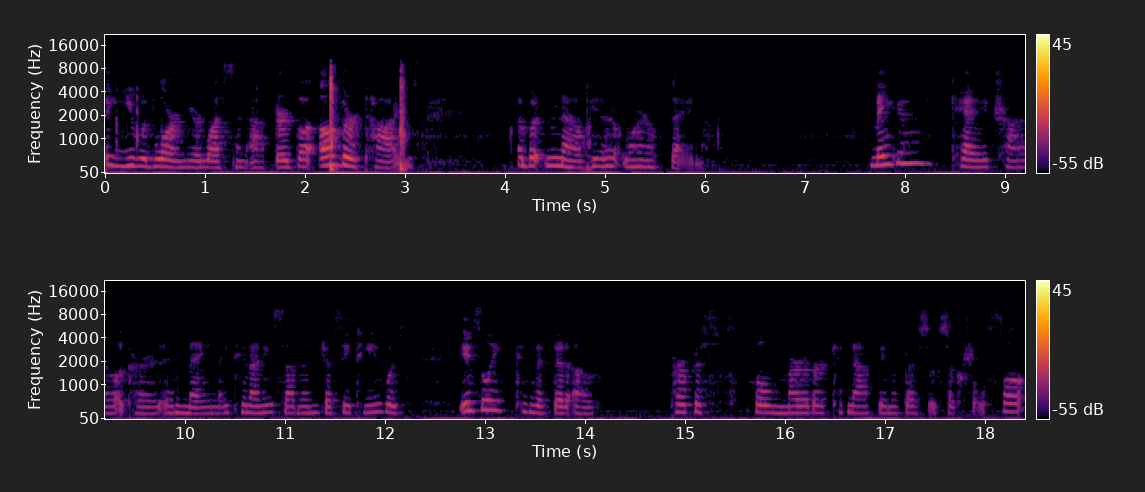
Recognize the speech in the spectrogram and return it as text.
that you would learn your lesson after the other times. But no, he didn't learn a thing. Megan K. trial occurred in May 1997. Jesse T. was easily convicted of purposeful murder, kidnapping, aggressive sexual assault,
